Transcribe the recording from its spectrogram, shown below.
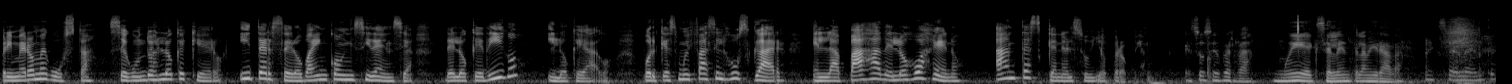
primero me gusta, segundo es lo que quiero y tercero va en coincidencia de lo que digo y lo que hago. Porque es muy fácil juzgar en la paja del ojo ajeno antes que en el suyo propio. Eso sí es verdad. Muy excelente la mirada. Excelente.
